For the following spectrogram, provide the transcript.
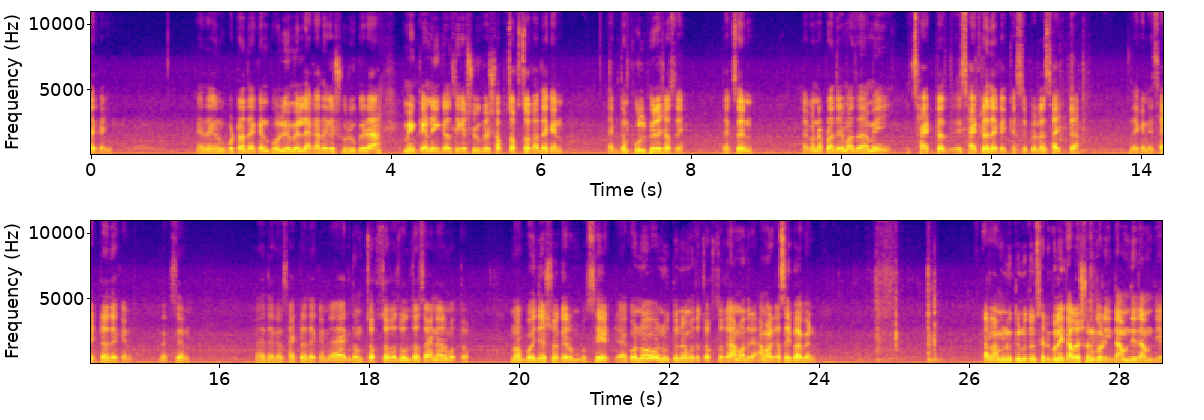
দেখাই। হ্যাঁ দেখেন, উপরটা দেখেন ভলিউমের লেখা থেকে শুরু করে মেকানিক্যাল থেকে শুরু করে সব চকচকা, দেখেন। একদম ফুল ফ্রেশ আছে, দেখছেন? এখন আপনাদের মাঝে আমি সাইডটা এই সাইডটা দেখাই ক্যাসেপেলার সাইডটা দেখেন, এই সাইডটা দেখেন, দেখছেন? হ্যাঁ দেখেন সাইডটা দেখেন, একদম চকচকা, জ্বলতেছে আয়নার মতো। নব্বই দশকের সেট এখনও নতুনের মতো চকচকা আমাদের, আমার কাছেই পাবেন। কারণ আমি নতুন নতুন সেটগুলোই কালেকশন করি, দাম দিয়ে দাম দিয়ে।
